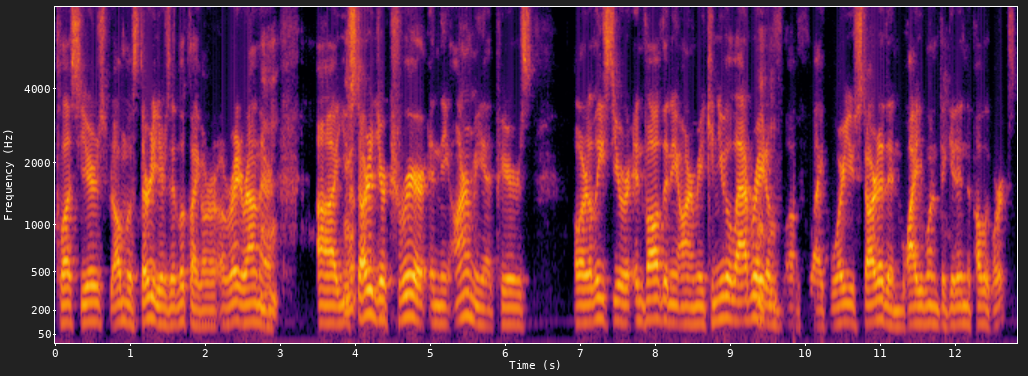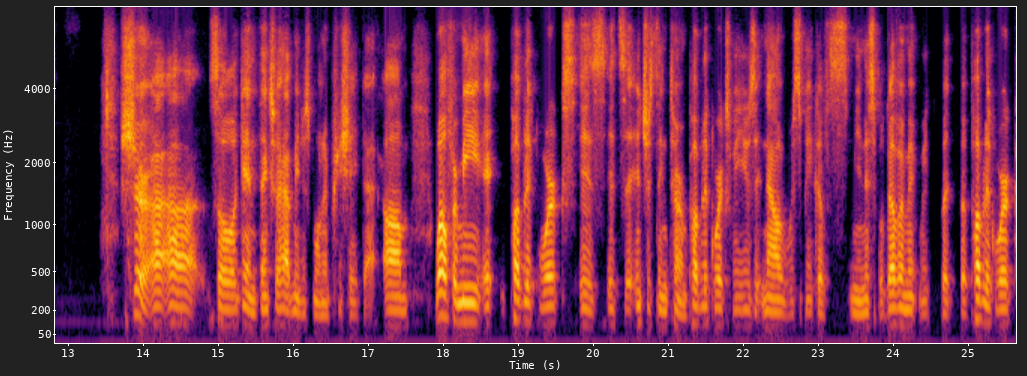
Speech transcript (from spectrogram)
plus years, almost 30 years, it looked like, or, or right around there. Mm-hmm. Uh, you yep. started your career in the Army, it appears, or at least you were involved in the Army. Can you elaborate mm-hmm. of, of like where you started and why you wanted to get into public works? Sure. Uh, uh, so again, thanks for having me this morning. Appreciate that. Um, well, for me, it, public works is it's an interesting term. Public works, we use it now. We speak of municipal government, we, but but public work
